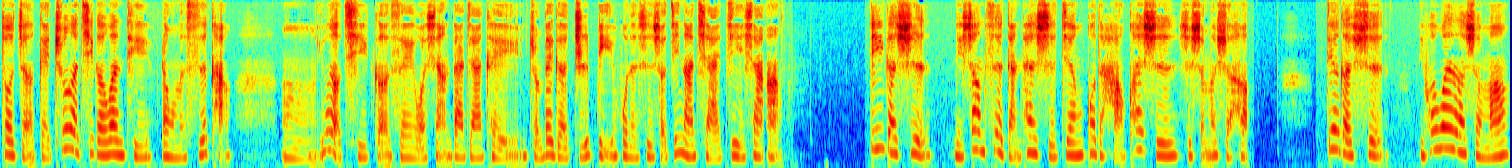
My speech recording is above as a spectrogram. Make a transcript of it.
作者给出了七个问题，让我们思考。嗯，因为有七个，所以我想大家可以准备个纸笔或者是手机拿起来记一下啊。第一个是你上次感叹时间过得好快时是什么时候？第二个是你会为了什么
